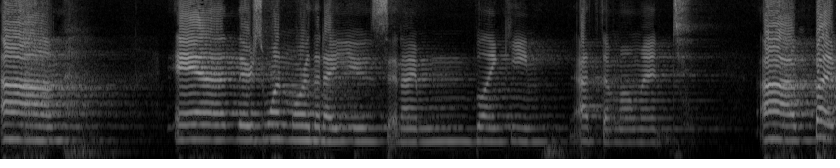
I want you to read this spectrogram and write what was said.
Um, and there's one more that I use, and I'm blanking at the moment. Uh, but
